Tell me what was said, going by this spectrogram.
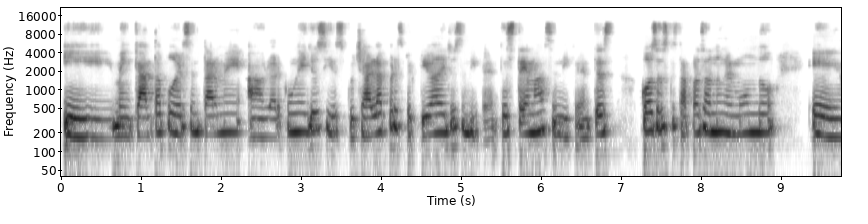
y me encanta poder sentarme a hablar con ellos y escuchar la perspectiva de ellos en diferentes temas, en diferentes cosas que está pasando en el mundo, eh,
